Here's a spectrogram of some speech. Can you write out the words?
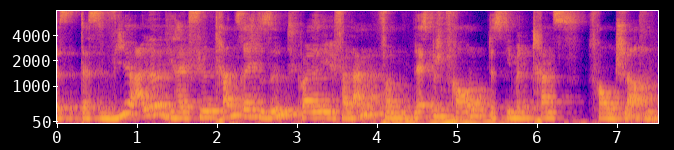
dass, dass wir alle, die halt für Transrechte sind, quasi verlangen von lesbischen Frauen, dass die mit Transfrauen schlafen.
